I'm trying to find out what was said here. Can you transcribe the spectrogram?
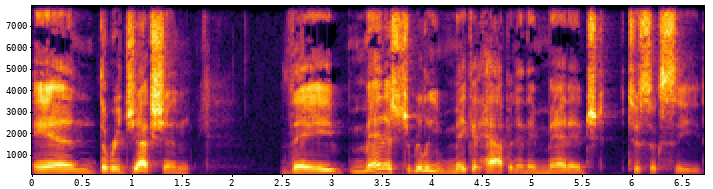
and the rejection, they managed to really make it happen and they managed to succeed.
